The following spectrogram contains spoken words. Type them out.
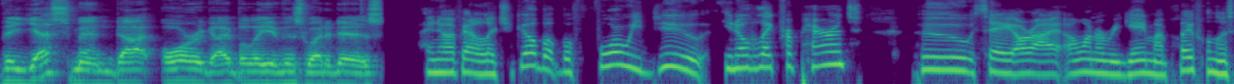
the yesmen.org, I believe is what it is. I know I've got to let you go, but before we do, you know, like for parents who say, all right, I want to regain my playfulness,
